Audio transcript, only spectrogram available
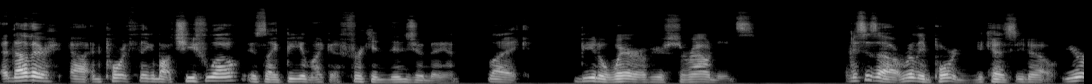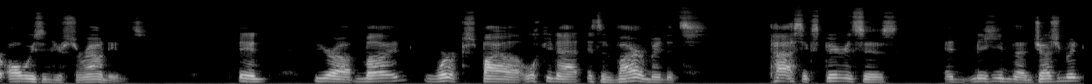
Another uh, important thing about chi flow is like being like a freaking ninja man, like being aware of your surroundings. This is uh, really important because you know you're always in your surroundings, and your uh, mind works by uh, looking at its environment, its past experiences, and making the judgment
